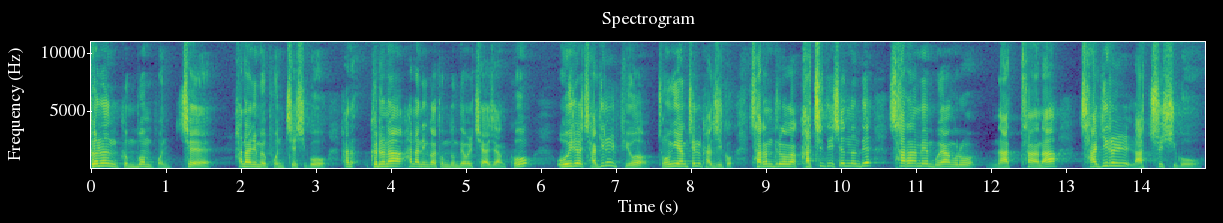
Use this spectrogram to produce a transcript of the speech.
그는 근본 본체, 하나님의 본체시고, 그러나 하나님과 동등됨을 취하지 않고, 오히려 자기를 비워 종의 형체를 가지고 사람들과 같이 되셨는데 사람의 모양으로 나타나 자기를 낮추시고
